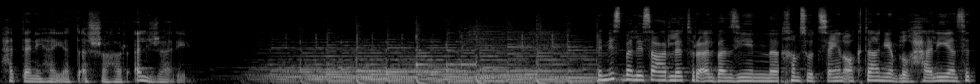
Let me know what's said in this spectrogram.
حتى نهاية الشهر الجاري. بالنسبة لسعر لتر البنزين 95 أوكتان يبلغ حاليا 6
